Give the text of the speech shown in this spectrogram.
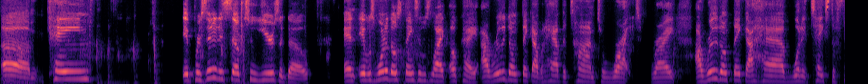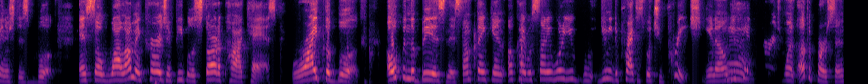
um, came, it presented itself two years ago. And it was one of those things, it was like, okay, I really don't think I would have the time to write, right? I really don't think I have what it takes to finish this book. And so while I'm encouraging people to start a podcast, write the book, open the business. I'm thinking, okay, well, Sunny, what are you? You need to practice what you preach. You know, mm. you can't encourage one other person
